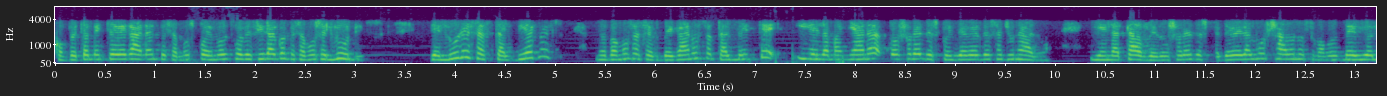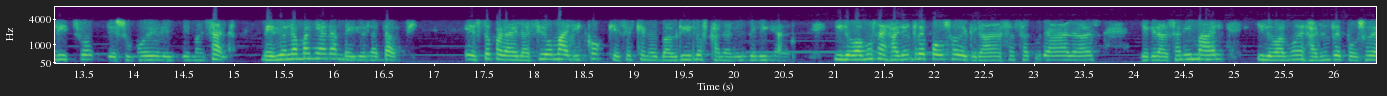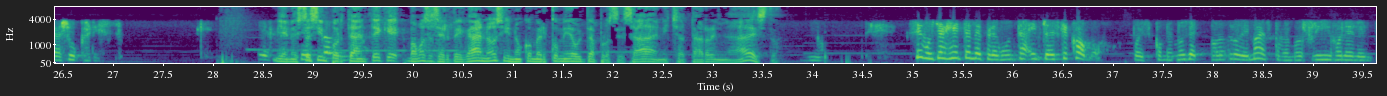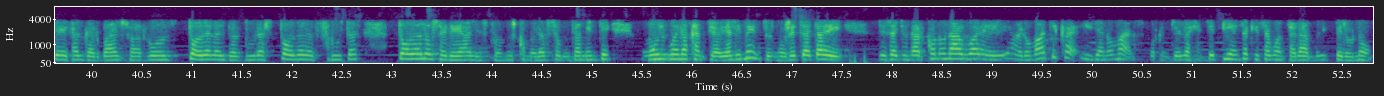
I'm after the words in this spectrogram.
completamente vegana, empezamos, podemos decir algo, empezamos el lunes. Del lunes hasta el viernes nos vamos a hacer veganos totalmente y en la mañana, dos horas después de haber desayunado, y en la tarde, dos horas después de haber almorzado, nos tomamos medio litro de zumo de manzana, medio en la mañana, medio en la tarde esto para el ácido málico, que es el que nos va a abrir los canales del hígado. Y lo vamos a dejar en reposo de grasas saturadas, de grasa animal, y lo vamos a dejar en reposo de azúcares. Bien, esto es importante que vamos a ser veganos y no comer comida ultraprocesada, ni chatarra, ni nada de esto. No. Sí, mucha gente me pregunta, entonces, ¿qué como? Pues comemos de todo lo demás, comemos frijoles, lentejas, garbanzo, arroz, todas las verduras, todas las frutas, todos los cereales, podemos comer absolutamente muy buena cantidad de alimentos. No se trata de desayunar con un agua aromática y ya no más, porque entonces la gente piensa que es aguantar hambre, pero no.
